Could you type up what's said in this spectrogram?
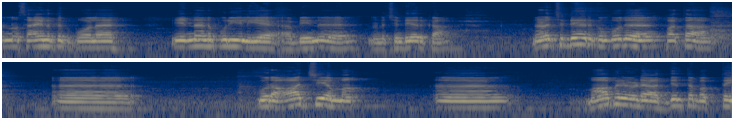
இன்னும் சயனத்துக்கு போகல என்னென்னு புரியலையே அப்படின்னு நினச்சிட்டே இருக்கா. நினச்சிட்டே இருக்கும்போது பார்த்தா ஒரு ஆச்சி அம்மா மாபெரியோட அத்தியந்த பக்தை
